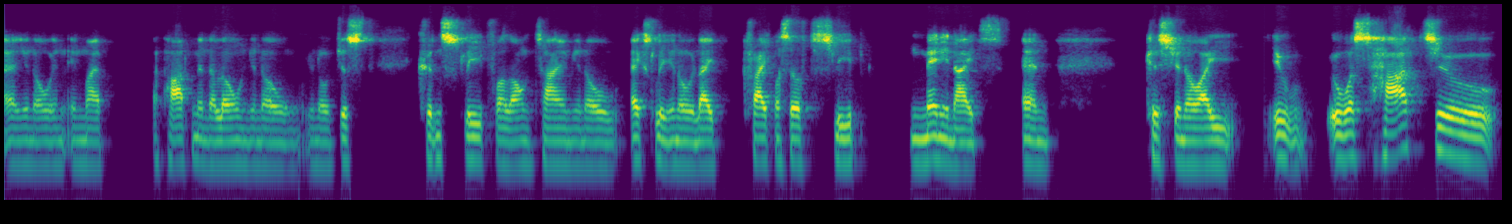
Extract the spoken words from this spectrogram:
uh, you know, in, in my apartment alone, you know, you know, just couldn't sleep for a long time, you know, actually, you know, like cried myself to sleep many nights. And cause, you know, I, it, it was hard to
